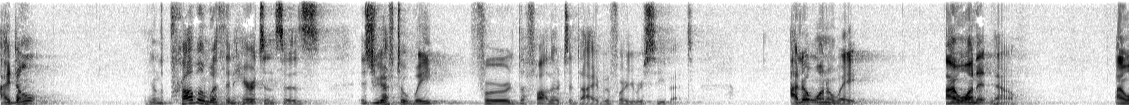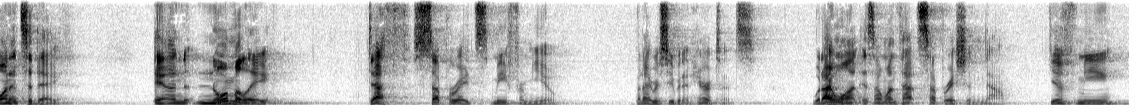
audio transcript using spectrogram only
I don't, you know, the problem with inheritances is you have to wait for the father to die before you receive it. I don't want to wait. I want it now. I want it today. And normally, death separates me from you, but I receive an inheritance. What I want is I want that separation now. Give me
